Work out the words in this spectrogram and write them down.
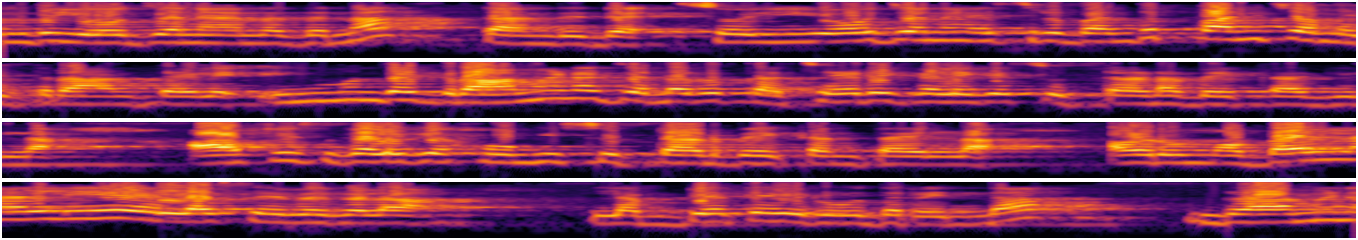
ಒಂದು ಯೋಜನೆ ಅನ್ನೋದನ್ನ ತಂದಿದೆ. ಸೊ ಈ ಯೋಜನೆ ಹೆಸರು ಬಂದು ಪಂಚಮಿತ್ರ ಅಂತ ಹೇಳಿ. ಇನ್ ಮುಂದೆ ಗ್ರಾಮೀಣ ಜನರು ಕಚೇರಿಗಳಿಗೆ ಸುತ್ತಾಡಬೇಕಾಗಿಲ್ಲ. ಆಫೀಸ್ಗಳಿಗೆ ಹೋಗಿ ಸುತ್ತಾಡ್ಬೇಕಂತ ಇಲ್ಲ. ಅವರು ಮೊಬೈಲ್ ನಲ್ಲಿಯೇ ಎಲ್ಲ ಸೇವೆಗಳ ಲಭ್ಯತೆ ಇರುವುದರಿಂದ ಗ್ರಾಮೀಣ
